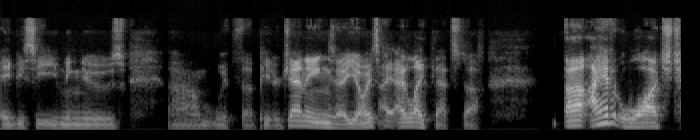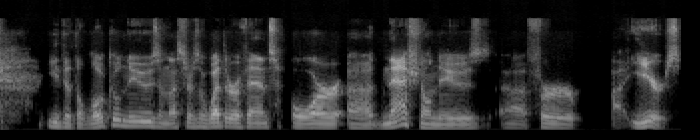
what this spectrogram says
ABC Evening News um, with uh, Peter Jennings. Uh, you know, it's, I, I like that stuff. Uh, I haven't watched either the local news, unless there's a weather event, or uh, national news uh, for uh, years.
